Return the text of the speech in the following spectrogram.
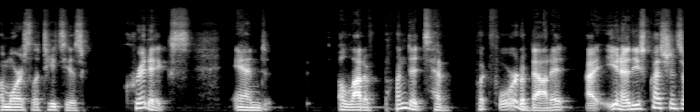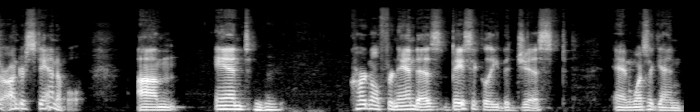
Amoris Laetitia's critics and a lot of pundits have put forward about it. I, you know, these questions are understandable. Um, and mm-hmm. Cardinal Fernandez, basically the gist, and once again,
